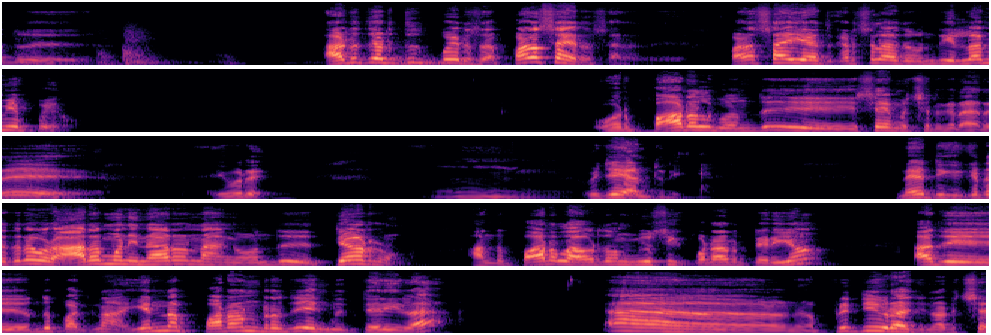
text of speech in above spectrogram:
அது அடுத்தடுத்து போயிடும் சார். பழசாயிரும் சார் அது. பழசாயி அது கடைசியில் அது வந்து எல்லாமே போயிடும் ஒரு பாடலுக்கு வந்து இசையமைச்சிருக்கிறாரு இவர். விஜய் ஆண்டனி. நேற்றுக்கு கிட்டத்தட்ட ஒரு அரை மணி நேரம் நாங்கள் வந்து தேடுறோம் அந்த பாடல் அவர் தான் மியூசிக் போடாரு தெரியும். அது வந்து பார்த்தீங்கன்னா என்ன படம்ன்றது எங்களுக்கு தெரியல. பிருத்திவிராஜ் நடித்த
